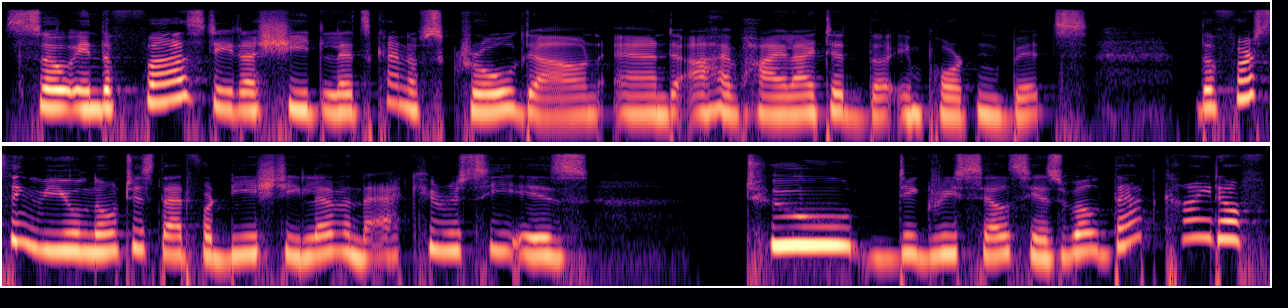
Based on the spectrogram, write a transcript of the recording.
So in the first data sheet, let's kind of scroll down and I have highlighted the important bits. The first thing you'll notice that for DHT11, the accuracy is 2 degrees Celsius. Well, that kind of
